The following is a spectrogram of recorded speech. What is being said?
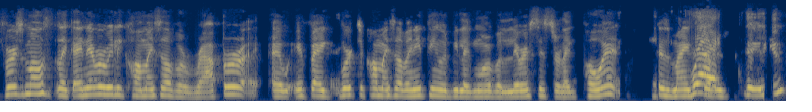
first most like I never really call myself a rapper. I, I, if I were to call myself anything, it would be like more of a lyricist or like poet, because my right. Is,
